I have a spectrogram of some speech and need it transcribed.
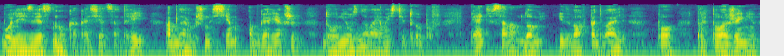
более известному как отец Андрей, обнаружено семь обгоревших до неузнаваемости трупов, пять в самом доме и два в подвале. По предположению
